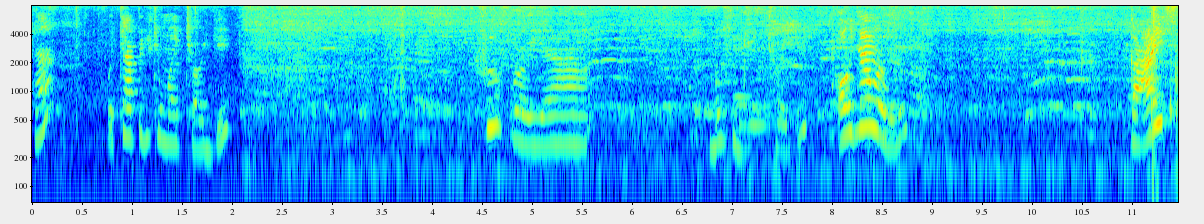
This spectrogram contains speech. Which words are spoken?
Huh? What happened to my charger? Food for ya. Both of these chargers. Oh, now it works. Guys,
